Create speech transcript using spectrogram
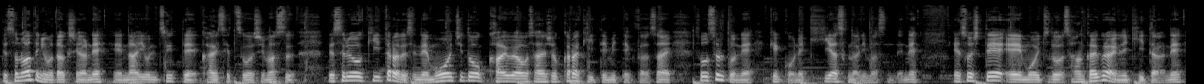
で、その後に私がね、内容について解説をします。で、それを聞いたらですね、もう一度会話を最初から聞いてみてください。そうするとね、結構ね、聞きやすくなりますんでね。えそして、えもう一度3回ぐらいね、聞いたらね、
